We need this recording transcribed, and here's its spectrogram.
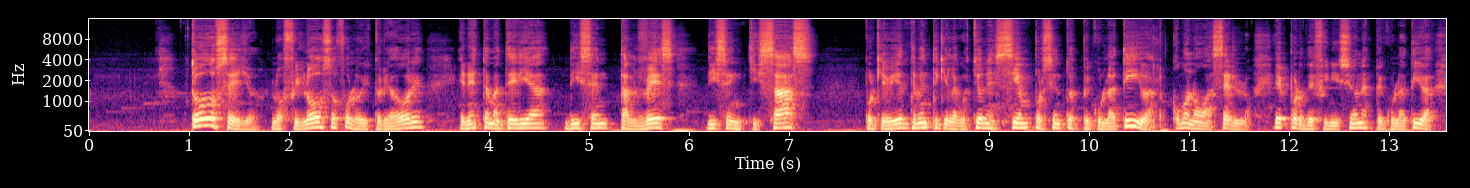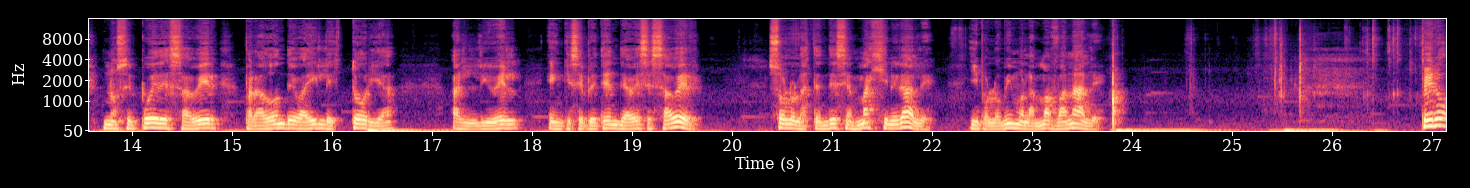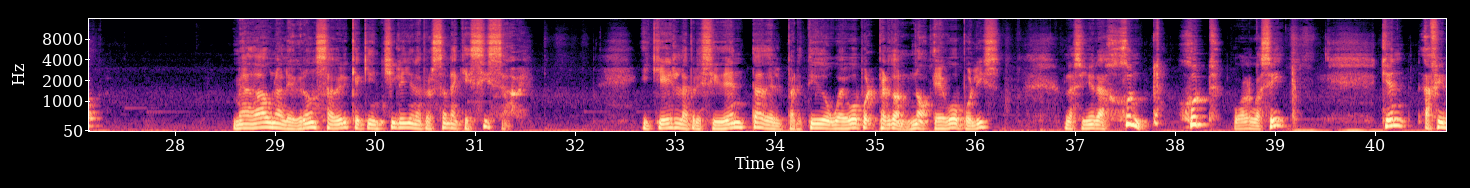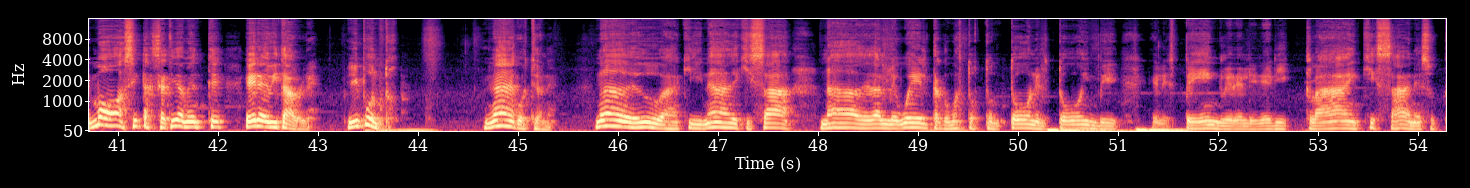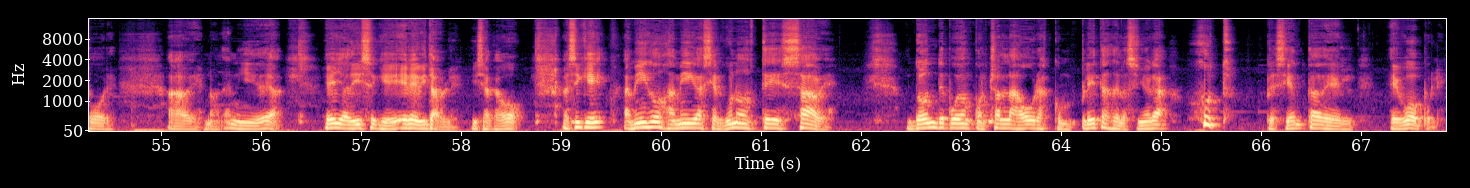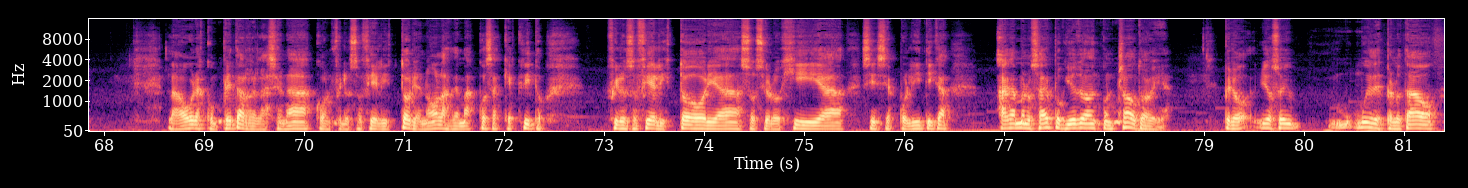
Todos ellos, los filósofos, los historiadores, en esta materia dicen tal vez, dicen quizás, porque evidentemente que la cuestión es 100% especulativa. ¿Cómo no va a serlo? Es por definición especulativa. No se puede saber para dónde va a ir la historia al nivel en que se pretende a veces saber. Solo las tendencias más generales y por lo mismo las más banales. Pero me ha dado un alegrón saber que aquí en Chile hay una persona que sí sabe. Y que es la presidenta del partido Huevópolis, perdón, no, Egópolis, la señora Hunt, Hunt o algo así, quien afirmó así taxativamente era evitable. Y punto. Nada de cuestiones. Nada de dudas aquí, nada de quizá, nada de darle vuelta como estos tontones, el Toynbee, el Spengler, el Eric Klein, ¿qué saben esos pobres? A ver, no dan ni idea. Ella dice que era evitable y se acabó. Así que, amigos, amigas, si alguno de ustedes sabe dónde puedo encontrar las obras completas de la señora Hutt, presidenta del Evópolis, las obras completas relacionadas con filosofía y la historia, no las demás cosas que he escrito filosofía de la historia, sociología, ciencias políticas, háganmelo saber porque yo no lo he encontrado todavía. Pero yo soy muy despelotado,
